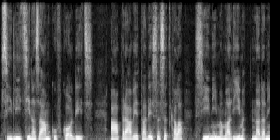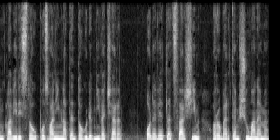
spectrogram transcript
sídlící na zámku v Kolditz. A právě tady se setkala s jiným mladým nadaným klavíristou pozvaným na tento hudební večer. O devět let starším Robertem Schumannem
